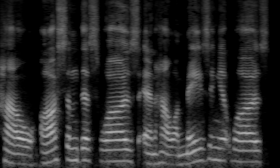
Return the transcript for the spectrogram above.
how awesome this was and how amazing it was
